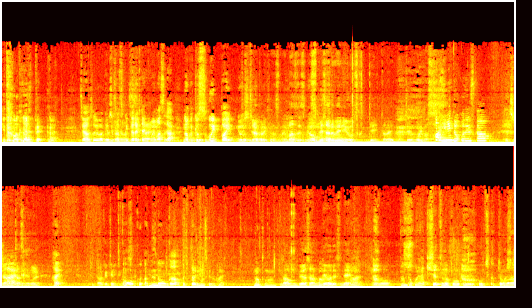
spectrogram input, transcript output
ギター上手くなるって。じゃあ、そういうわけで早速いただきたいと思いますが、なんか今日すごいいっぱい用意どちらしていただいてからいきますかねまずですねスペシャルメニューを作っていただいておりますあ、いい、どこですか？こちらになってますねこれちはい。ょっと開けてみてくださいおこれあ布が貼ってありますけど、はい。なんとなんと。南部屋さんではですね、はいあのなんだこれ。季節の豆腐を作ってましわあ、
